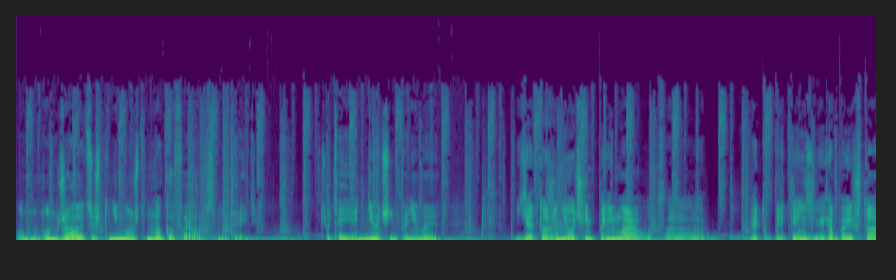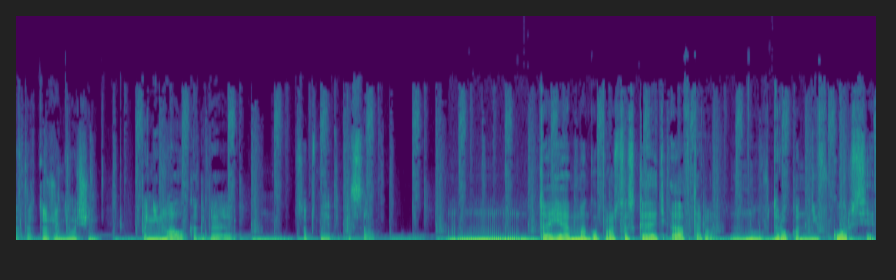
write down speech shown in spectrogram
он, он жалуется, что не может много файлов смотреть. Что-то я не очень понимаю. Я тоже не очень понимаю вот э, эту претензию. Я боюсь, что автор тоже не очень понимал, когда, собственно, это писал. Да, я могу просто сказать автору, ну, вдруг он не в курсе,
